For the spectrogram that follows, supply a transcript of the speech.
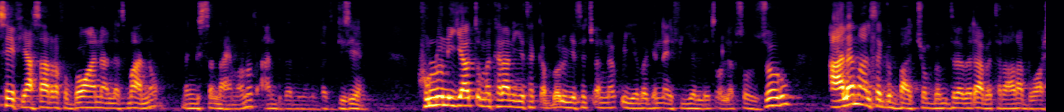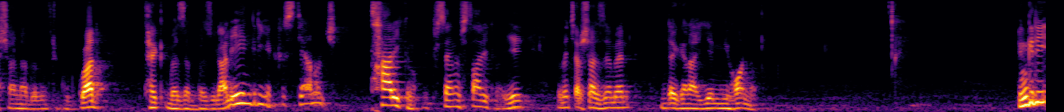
ሰይፍ ያሳረፈው በዋናነት ማን ነው? መንግስትና ሃይማኖት አንድ በሚሆኑበት ጊዜ ነው። ሁሉን እያጡ መከራን እየተቀበሉ እየተጨነቁ የበግና የፍየል ሌጦ ለብሰው ዞሩ። ዓለም አልተገባቸውም። በምድረ በዳ በተራራ በዋሻና በምድር ጉድጓድ ተቅበዘበዙ ይላል። ይሄ እንግዲህ የክርስቲያኖች ታሪክ ነው። የክርስቲያኖች ታሪክ ነው። ይሄ በመጨረሻ ዘመን እንደገና የሚሆን ነው። እንግዲህ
